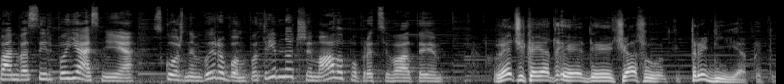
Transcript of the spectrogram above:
Пан Василь пояснює, з кожним виробом потрібно чимало попрацювати. Лечика я е, е, часу три дні я плету.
